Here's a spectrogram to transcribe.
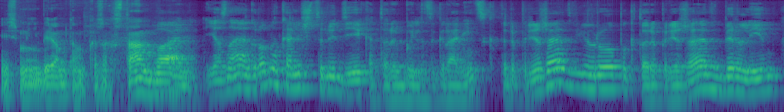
Если мы не берем там Казахстан. Вань, я знаю огромное количество людей, которые были за границей, которые приезжают в Европу, которые приезжают в Берлин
